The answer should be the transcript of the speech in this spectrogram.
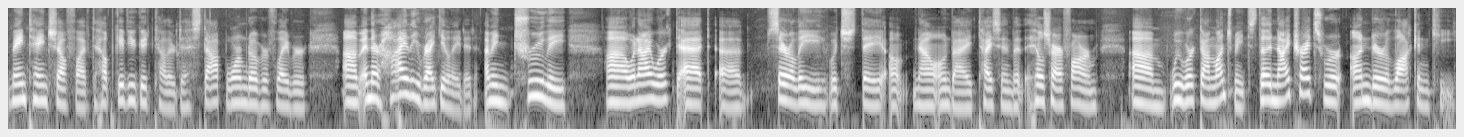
maintain shelf life, to help give you good color, to stop warmed over flavor, um, and they're highly regulated. I mean, truly, uh, when I worked at uh, Sara Lee, which they um, now owned by Tyson, but Hillshire Farm, um, we worked on lunch meats. The nitrites were under lock and key.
